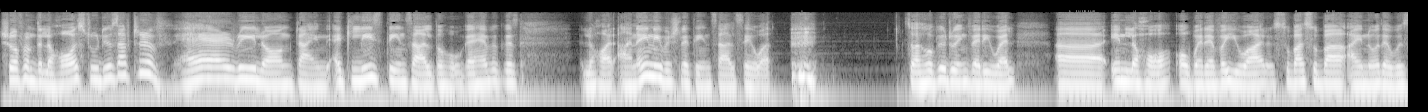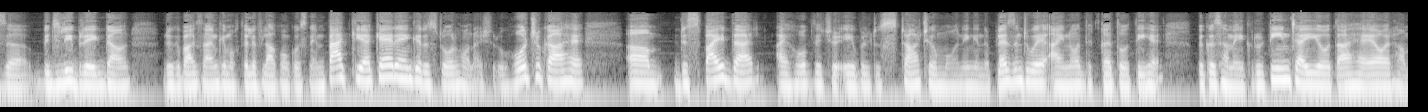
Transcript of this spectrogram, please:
show from the Lahore studios after a very long time at least तीन साल तो हो गए हैं बिकॉज़ लाहौर आना ही नहीं पिछले तीन साल से हुआ। So I hope you doing very well in Lahore और वेर एवर यू आर सुबह सुबह आई नो देर वॉज़ बिजली ब्रेक डाउन जो कि पाकिस्तान के मुख्तलिफ़ इलाकों को उसने इम्पैक्ट किया। कह रहे हैं कि रिस्टोर होना शुरू हो चुका है। Despite that I hope that you're able to start your morning in a pleasant way I know दिक्कत होती है बिकॉज़ हमें एक रूटीन चाहिए होता है और हम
